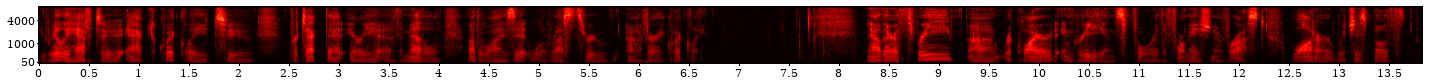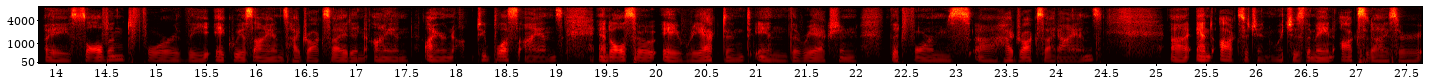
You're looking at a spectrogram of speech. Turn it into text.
you really have to act quickly to protect that area of the metal, otherwise it will rust through uh, very quickly. Now there are three uh, required ingredients for the formation of rust. Water, which is both a solvent for the aqueous ions, hydroxide and iron, iron 2 plus ions, and also a reactant in the reaction that forms uh, hydroxide ions. Uh, and oxygen, which is the main oxidizer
